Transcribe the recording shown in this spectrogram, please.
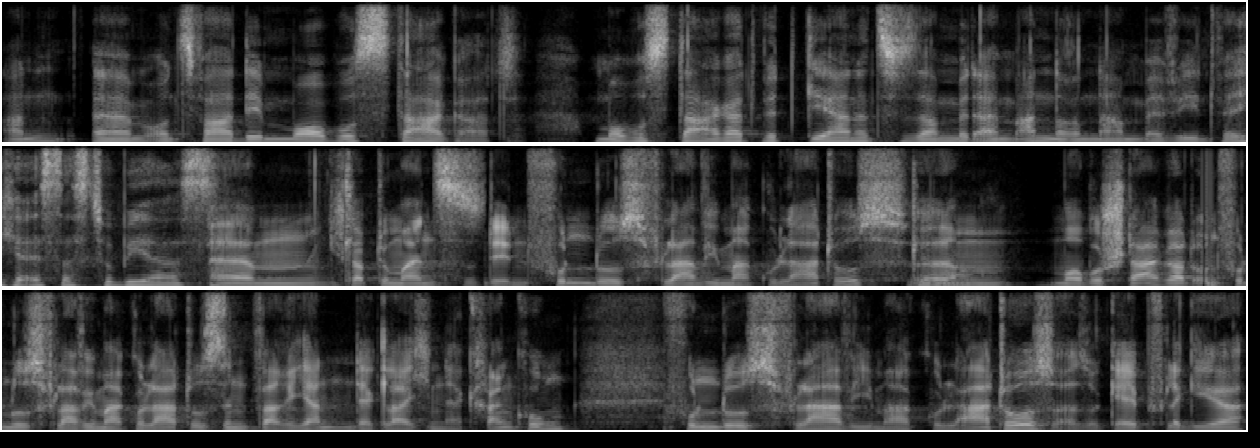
an, ähm, und zwar dem Morbus Stargardt. Morbus Stargardt wird gerne zusammen mit einem anderen Namen erwähnt. Welcher ist das, Tobias? Ähm, ich glaube, du meinst den Fundus flavimaculatus. Genau. Ähm, Morbus Stargardt und Fundus flavimaculatus sind Varianten der gleichen Erkrankung. Fundus flavimaculatus, also gelbfleckiger,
